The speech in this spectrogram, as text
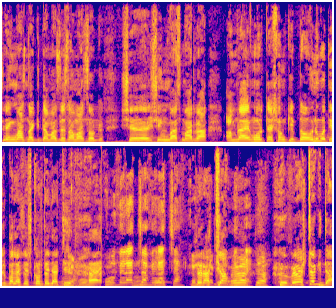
সেং মাছ না কিতা মাছ এসা মাছ হোক সে শিং মাছ মাররা। আমরা এই মুহূর্তে সংক্ষিপ্ত অনুমতির পালা শেষ করতে যাচ্ছি। ফেরাচ্ছা কিতা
